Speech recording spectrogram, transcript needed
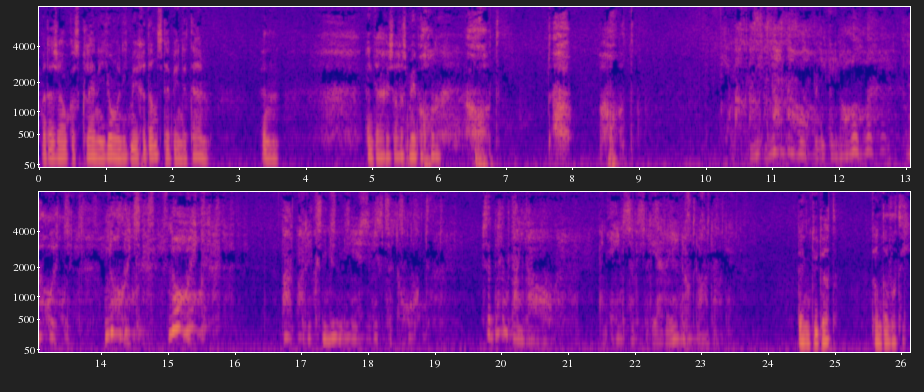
Maar daar zou ik als kleine jongen niet mee gedanst hebben in de tuin. En... En daar is alles mee begonnen. God. Oh, oh, God. Niet lieve Nol. Nooit, nooit, nooit. Waar Trix nu is, heeft ze het goed. Ze denkt aan jou. En eens zullen jullie herenigd worden. Denkt u dat, tante Lottie?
